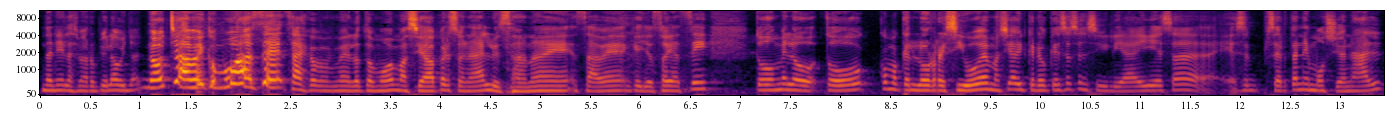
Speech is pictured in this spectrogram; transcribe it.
Daniela, se me rompió la uña. No, Chávez, ¿cómo vas a hacer? ¿Sabes? Me lo tomo demasiado personal. Luisana eh, sabe que yo soy así. Todo me lo, todo como que lo recibo demasiado y creo que esa sensibilidad y esa, ese ser tan emocional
